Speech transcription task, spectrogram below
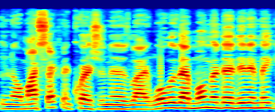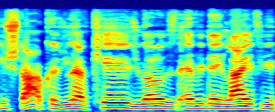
you know, my second question is like, what was that moment that didn't make you stop? Because you have kids, you got all this everyday life. You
